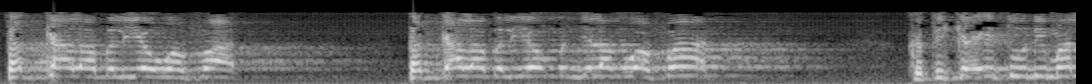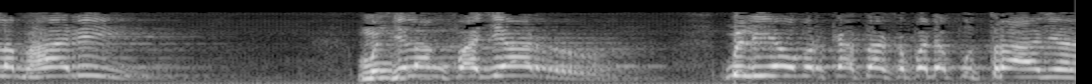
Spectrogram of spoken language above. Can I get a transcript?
Tatkala beliau wafat. Tatkala beliau menjelang wafat. Ketika itu di malam hari. Menjelang fajar. Beliau berkata kepada putranya.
